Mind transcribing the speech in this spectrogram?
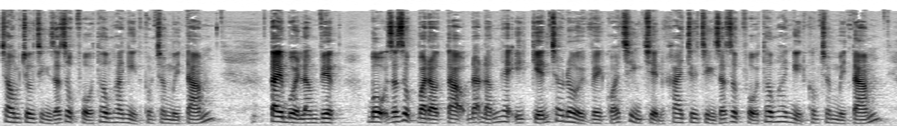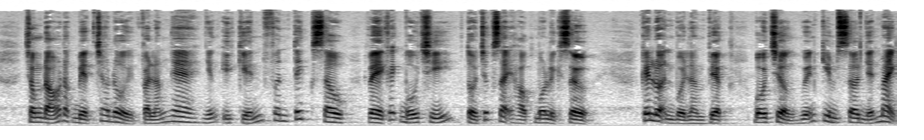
trong chương trình giáo dục phổ thông 2018. Tại buổi làm việc, Bộ Giáo dục và Đào tạo đã lắng nghe ý kiến trao đổi về quá trình triển khai chương trình giáo dục phổ thông 2018, trong đó đặc biệt trao đổi và lắng nghe những ý kiến phân tích sâu về cách bố trí, tổ chức dạy học môn lịch sử. Kết luận buổi làm việc, Bộ trưởng Nguyễn Kim Sơn nhấn mạnh,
